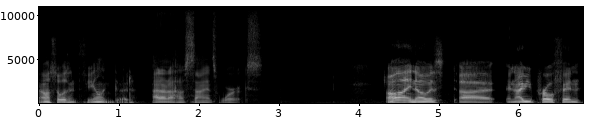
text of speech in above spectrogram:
I also wasn't feeling good. I don't know how science works. All I know is uh, an ibuprofen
